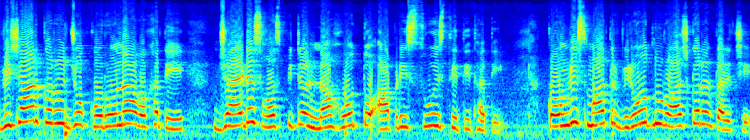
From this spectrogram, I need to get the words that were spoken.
વિચાર કરો, જો કોરોના વખતે ઝાયડસ હોસ્પિટલ ન હોત તો આપણી શું સ્થિતિ થતી. કોંગ્રેસ માત્ર વિરોધનું રાજકારણ કરે છે.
